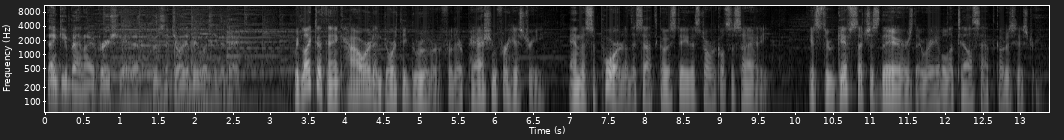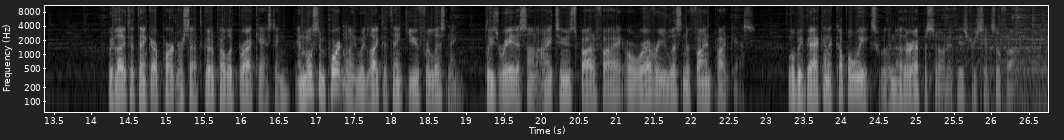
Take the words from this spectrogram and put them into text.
Thank you, Ben. I appreciate it. It was a joy to be with you today. We'd like to thank Howard and Dorothy Groover for their passion for history and the support of the South Dakota State Historical Society. It's through gifts such as theirs that we're able to tell South Dakota's history. We'd like to thank our partner, South Dakota Public Broadcasting, and most importantly, we'd like to thank you for listening. Please rate us on iTunes, Spotify, or wherever you listen to fine podcasts. We'll be back in a couple weeks with another episode of History 605.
